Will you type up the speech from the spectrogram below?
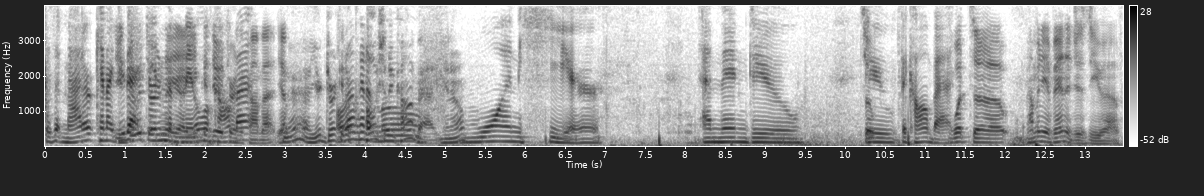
Does it matter? Can I do You that it during in the yeah, middle you can of do it during the combat? combat. Yep. yeah, you're drinking Well, a I'm potion in combat, you know? One here, and then do So do the combat. What? Uh, how many advantages do you have?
